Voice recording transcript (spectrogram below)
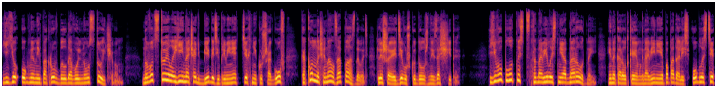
ее огненный покров был довольно устойчивым — но вот стоило ей начать бегать и применять технику шагов, как он начинал запаздывать, лишая девушку должной защиты. Его плотность становилась неоднородной, и на короткое мгновение попадались области,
